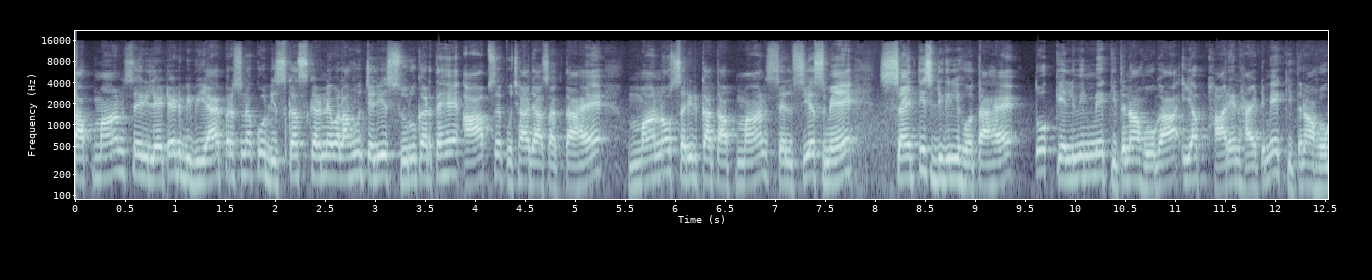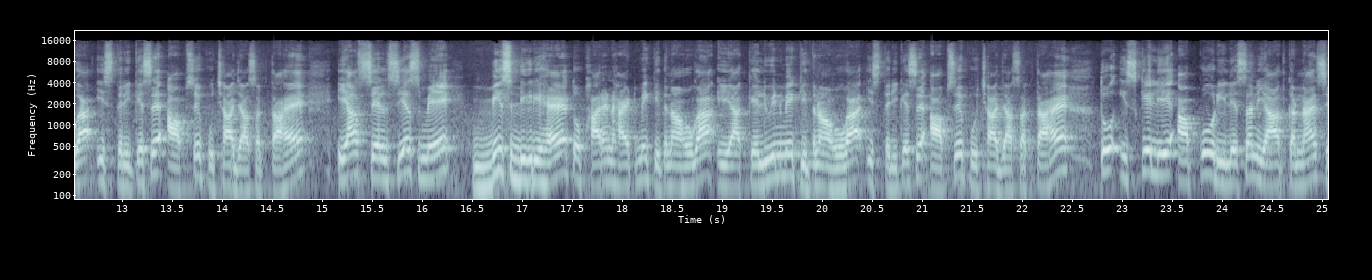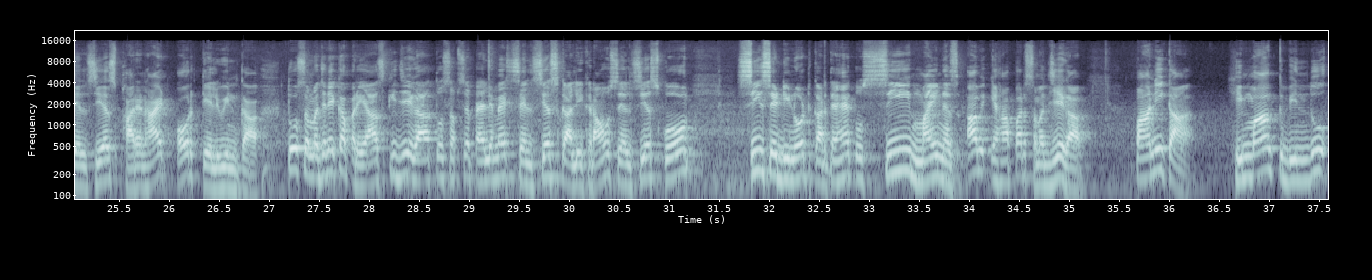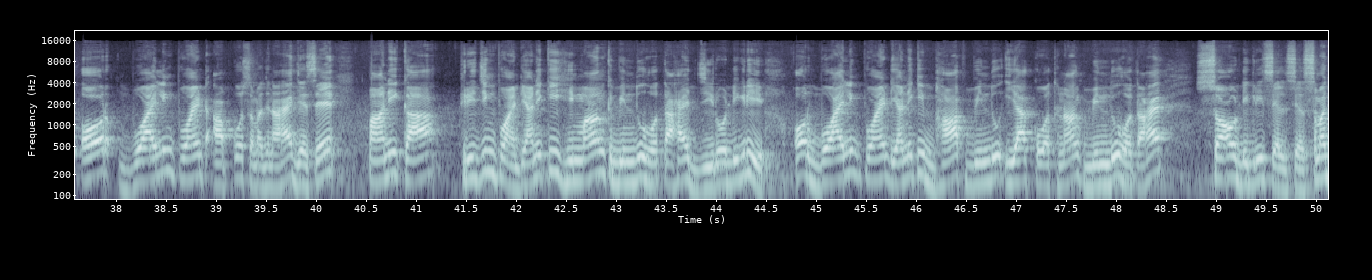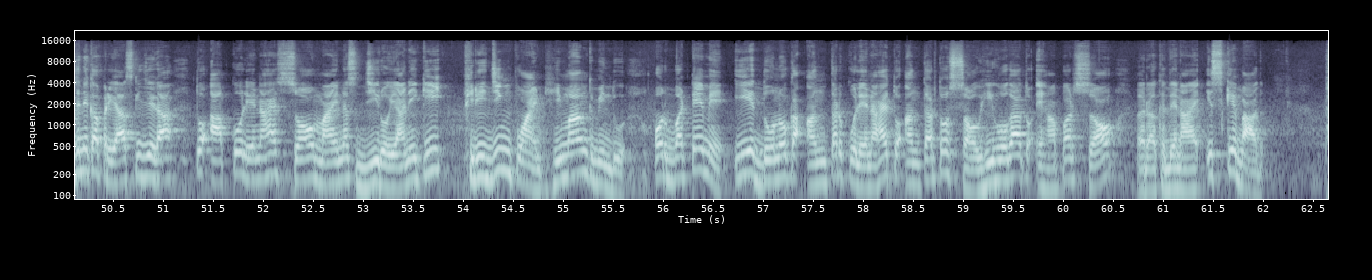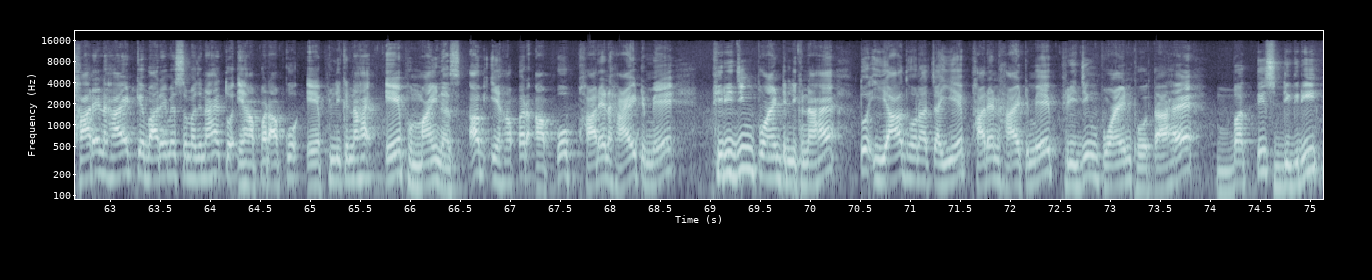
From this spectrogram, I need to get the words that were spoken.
तापमान से related BBI प्रश्न को डिस्कस करने वाला हूँ। चलिए शुरू करते हैं। आपसे पूछा जा सकता है, मानव शरीर का तापमान सेल्सियस में 37 डिग्री होता है। तो केल्विन में कितना होगा या फारेनहाइट में कितना होगा, इस तरीके से आपसे पूछा जा सकता है। या सेल्सियस में 20 डिग्री है तो फारेनहाइट में कितना होगा, या केल्विन में कितना होगा, इस तरीके से आपसे पूछा जा सकता है। तो इसके लिए आपको रिलेशन याद करना है सेल्सियस, फारेनहाइट और केल्विन का। तो समझने का प्रयास कीजिएगा। तो सबसे पहले मैं सेल्सियस का लिख रहा हूँ। सेल्सियस को सी से डिनोट करते हैं तो सी माइनस अब यहाँ पर समझिएगा, पानी का हिमांक बिंदु और बॉइलिंग पॉइंट आपको समझना है, जैसे पानी का फ्रीजिंग पॉइंट यानी कि हिमांक बिंदु होता है ज़ीरो डिग्री और बॉइलिंग पॉइंट यानी कि भाप बिंदु या क्वथनांक बिंदु होता है 100 डिग्री सेल्सियस। समझने का प्रयास कीजिएगा तो आपको लेना है 100 माइनस ज़ीरो, यानी कि फ्रीजिंग पॉइंट हिमांक बिंदु। और बटे में ये दोनों का अंतर को लेना है तो अंतर तो 100 ही होगा तो यहाँ पर 100 रख देना है। इसके बाद फारेनहाइट के बारे में समझना है तो यहाँ पर आपको एफ़ लिखना है एफ़ माइनस अब यहाँ पर आपको फारेनहाइट में फ्रीजिंग पॉइंट लिखना है तो याद होना चाहिए फारेनहाइट में फ्रीजिंग पॉइंट होता है 32 डिग्री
